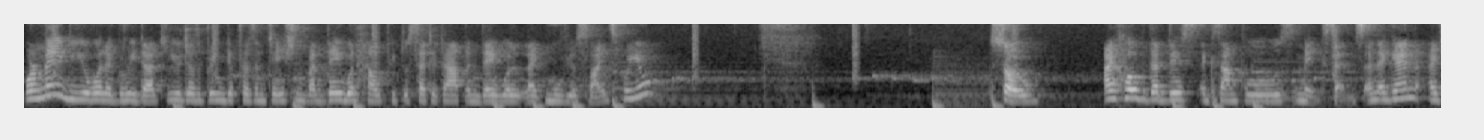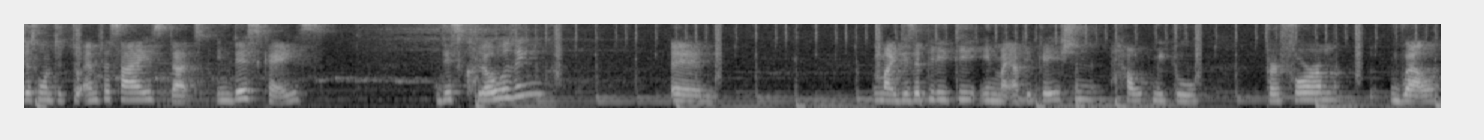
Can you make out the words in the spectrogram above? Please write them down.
Or maybe you will agree that you just bring the presentation but they will help you to set it up and they will like move your slides for you. So i hope that these examples make sense. And again i just wanted to emphasize that in this case disclosing um, my disability in my application helped me to perform well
